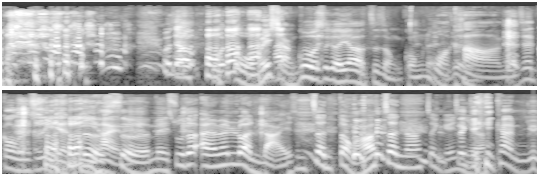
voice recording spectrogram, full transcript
我想，我我没想过这个要这种功能。我靠，你这工程师也很厉害。色美术都爱那边乱来，什么震动啊，震啊，震给你，给你看。你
